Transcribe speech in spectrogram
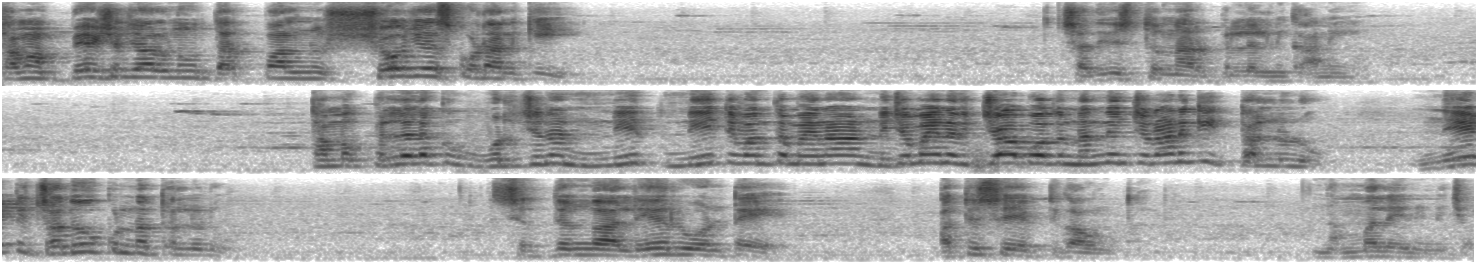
తమ భేషజాలను దర్పాలను షో చేసుకోవడానికి చదివిస్తున్నారు పిల్లల్ని కానీ తమ పిల్లలకు ఒరిజినల్ నీ నీతివంతమైన నిజమైన విద్యాబోధన అందించడానికి తల్లులు నేటి చదువుకున్న తల్లులు సిద్ధంగా లేరు అంటే అతిశయోక్తిగా ఉంటుంది. నమ్మలేని నిజం.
